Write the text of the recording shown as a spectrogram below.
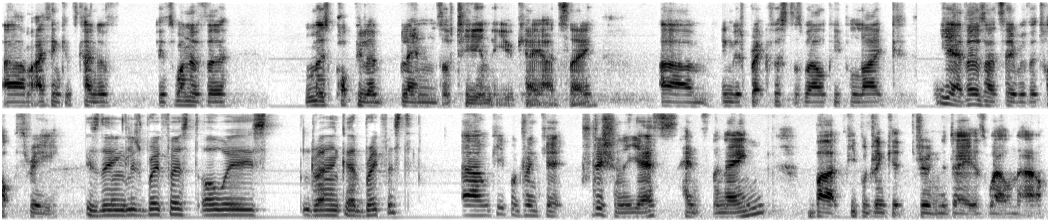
Um, I think it's kind of it's one of the most popular blends of tea in the UK. I'd say um, English breakfast as well. People like. Yeah, those I'd say were the top three. Is the English breakfast always drank at breakfast? Um, people drink it traditionally, yes, hence the name, but people drink it during the day as well now.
